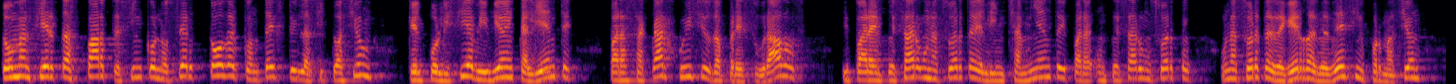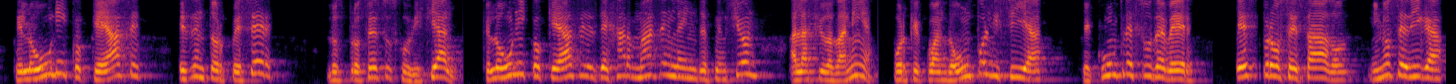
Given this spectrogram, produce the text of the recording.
toman ciertas partes sin conocer todo el contexto y la situación que el policía vivió en caliente para sacar juicios apresurados y para empezar una suerte de linchamiento y para empezar un suerte, una suerte de guerra de desinformación que lo único que hace es entorpecer los procesos judiciales, que lo único que hace es dejar más en la indefensión a la ciudadanía, porque cuando un policía que cumple su deber es procesado y no se diga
